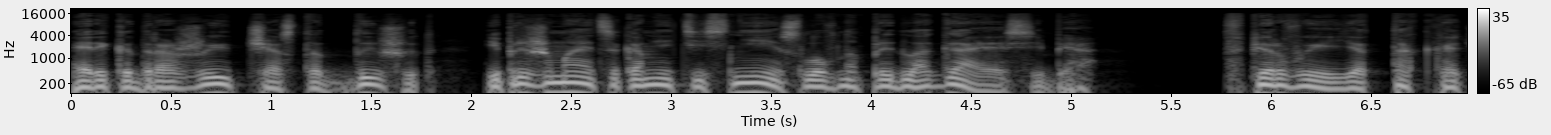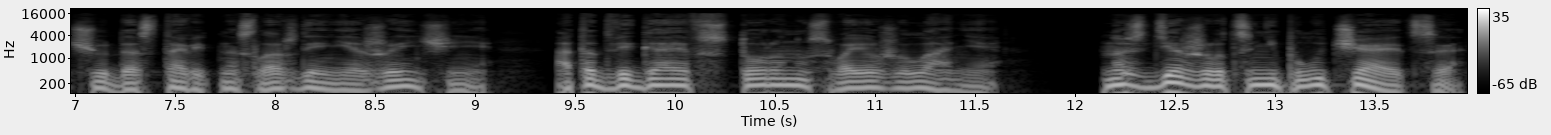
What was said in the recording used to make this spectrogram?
Эрика дрожит, часто дышит и прижимается ко мне теснее, словно предлагая себя. Впервые я так хочу доставить наслаждение женщине, отодвигая в сторону свое желание — Но сдерживаться не получается.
